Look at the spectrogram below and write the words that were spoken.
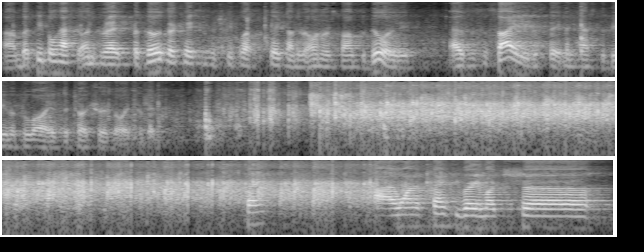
Um, but people have to, but those are cases which people have to take on their own responsibility. As a society, the statement has to be that the law is that torture is always forbidden. Thank. I want to thank you very much uh,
